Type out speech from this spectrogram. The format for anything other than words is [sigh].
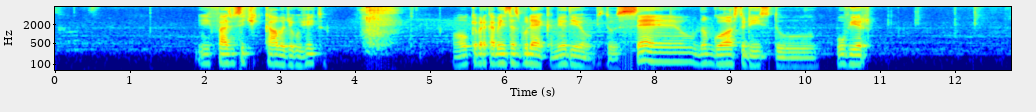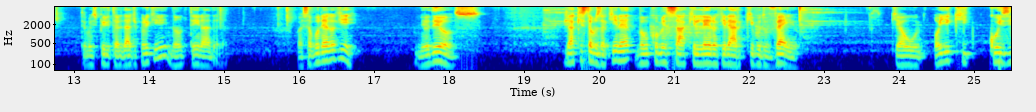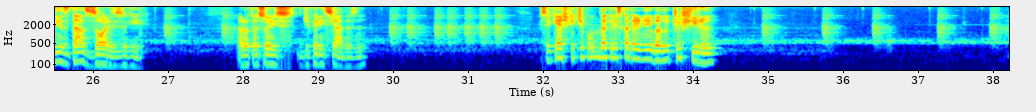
E faz me sentir calma de algum jeito. Olha o quebra-cabeça das bonecas. Meu Deus do céu. Não gosto disto. Vou ver. Tem uma espiritualidade por aqui? Não tem nada. Olha essa boneca aqui. Meu Deus. Já que estamos aqui, né? Vamos começar aqui lendo aquele arquivo do velho. Que é o... Olha que coisinhas das horas isso aqui. Anotações diferenciadas, né? Isso aqui acho que é tipo um daqueles caderninhos igual do Choshiro, né?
